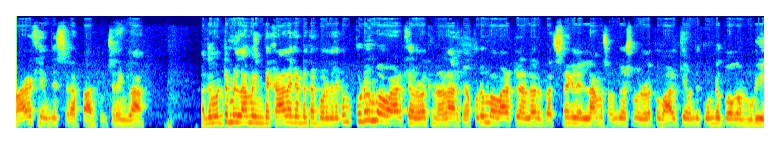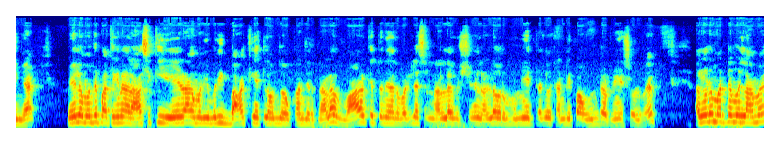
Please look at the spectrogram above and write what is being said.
வாழ்க்கை வந்து சிறப்பாக இருக்கும். சரிங்களா? அது மட்டும் இல்லாம இந்த காலகட்டத்தை பொறுத்த வரைக்கும் குடும்ப வாழ்க்கை ஓரளவுக்கு நல்லா இருக்கும் குடும்ப வாழ்க்கையில் நல்ல ஒரு பிரச்சனைகள் இல்லாம சந்தோஷமா ஓரளவுக்கு வாழ்க்கையை வந்து கொண்டு போக முடியுங்க. மேலும் வந்து பாத்தீங்கன்னா ராசிக்கு ஏழாம் அதிபதி பாக்கியத்துல வந்து உட்காந்துருக்கனால வாழ்க்கை துணையார் வழியில சில நல்ல விஷயங்கள் நல்ல ஒரு முன்னேற்றங்கள் கண்டிப்பா உண்டு அப்படின்னு சொல்லுவேன். அதோட மட்டும் இல்லாம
